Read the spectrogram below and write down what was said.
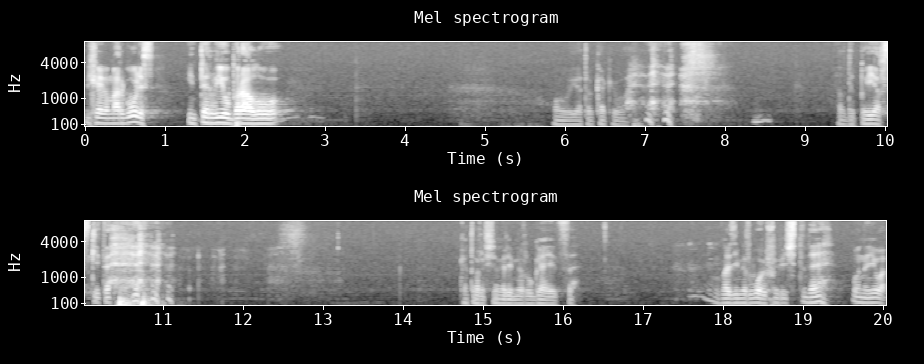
Михаил Маргулис интервью брал у, у этого, как его, ЛДПРский-то, который все время ругается. Владимир Вольфович, да? Он его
